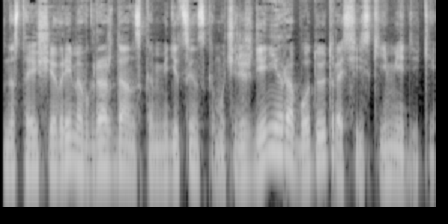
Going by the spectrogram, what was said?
В настоящее время в гражданском медицинском учреждении работают российские медики.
